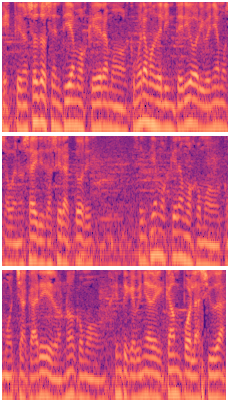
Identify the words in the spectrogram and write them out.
este, nosotros sentíamos que éramos, como éramos del interior y veníamos a Buenos Aires a ser actores, sentíamos que éramos como, como chacareros, ¿no? Como gente que venía del campo a la ciudad.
